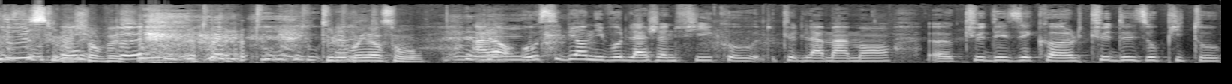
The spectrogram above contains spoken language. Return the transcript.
tous les champs. peut. possibles. Tout- tout- Tous les moyens sont bons. Alors, aussi bien au niveau de la jeune fille que, de la maman, euh, que des écoles, que des hôpitaux,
